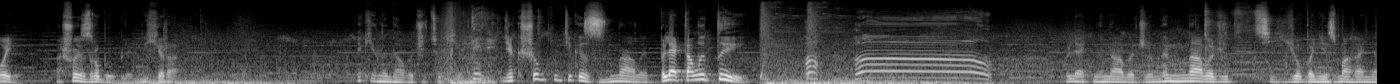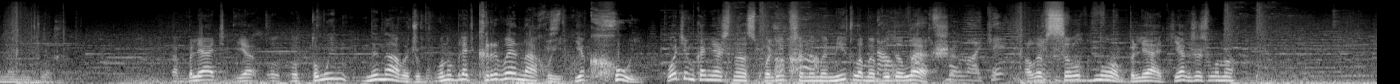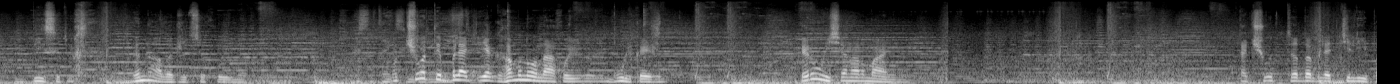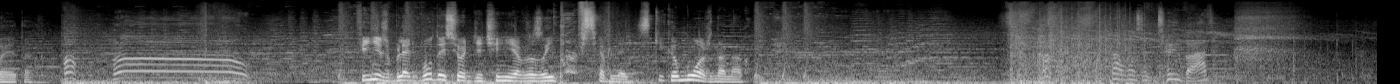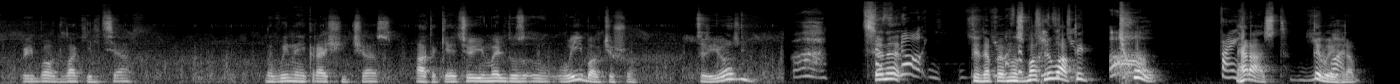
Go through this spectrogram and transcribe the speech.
Ой, а що я зробив, блядь, ніхіра. Як я ненавиджу цю херню. Якщо б ви тільки знали. Блядь, та лети! Блядь, ненавиджу, ненавиджу ці йобані змагання на мітлах. Та блядь, я от тому й ненавиджу, бо воно, блядь, криве нахуй, як хуй. Потім, звісно, з поліпшеними мітлами буде легше. Але все одно, блядь, як же ж воно бісить. Ненавиджу цю хуйню. Ну чого ти, блядь, як гамно нахуй булькаєш? Керуйся нормально. Та чого тебе, блядь, тіліпає так? Фініш, блядь, буде сьогодні чи ні? Я вже заїбався, блядь. Скільки можна нахуй? That wasn't too bad. Проїбав два кільця. Новий найкращий час. А, так я цю Імельду з- виїбав чи що? Серйозно? Це не. Ти, напевно, змахлював. Ти. Тьху! Гаразд, ти виграв.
